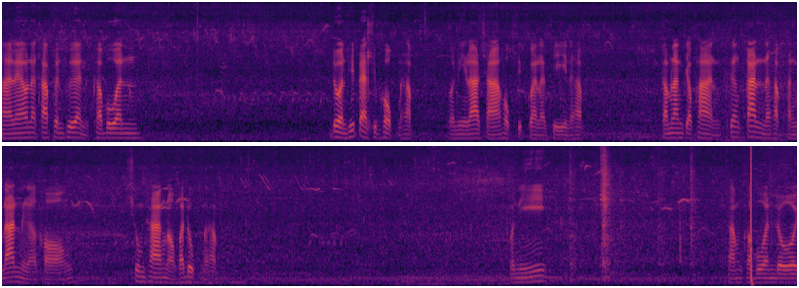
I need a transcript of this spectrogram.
าแล้วนะครับเพื่อนๆขบวน ด่วนที่ 86 นะครับ วันนี้ล่าช้า 60 กว่านาทีนะครับกำลังจะผ่านเครื่องกั้นนะครับ ทางด้านเหนือของชุมทางหนองประดุกนะครับ วันนี้ทำขบวนโดย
